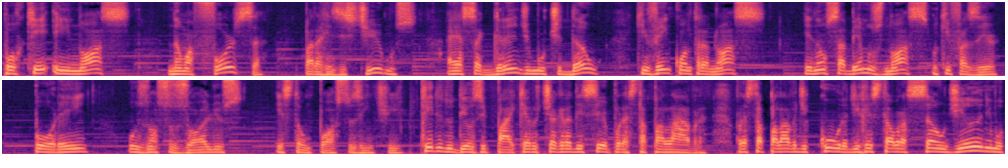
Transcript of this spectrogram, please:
Porque em nós não há força para resistirmos a essa grande multidão que vem contra nós e não sabemos nós o que fazer. Porém, os nossos olhos estão postos em ti. Querido Deus e Pai, quero te agradecer por esta palavra, por esta palavra de cura, de restauração, de ânimo,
